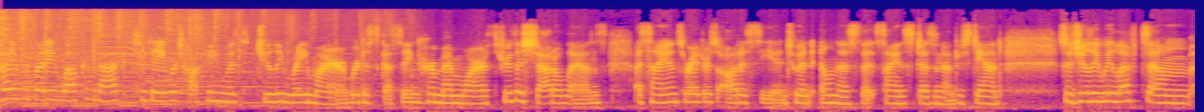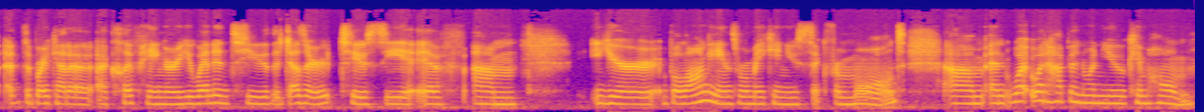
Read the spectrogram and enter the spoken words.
Hi, everybody. Welcome back. Today we're talking with Julie Rehmeyer. We're discussing her memoir, Through the Shadowlands A Science Writer's Odyssey into an Illness That Science Doesn't Understand. So, Julie, we left um, at the break at a, a, cliffhanger. You went into the desert to see if. Um, your belongings were making you sick from mold. Um, and what, what happened when you came home?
